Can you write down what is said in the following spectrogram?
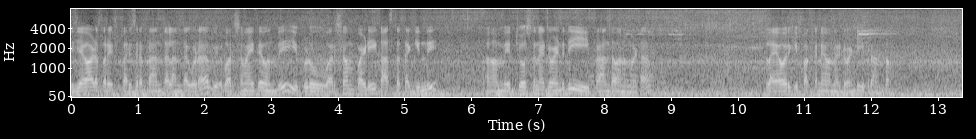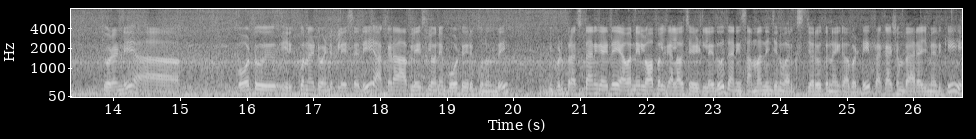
విజయవాడ పరి పరిసర ప్రాంతాలంతా కూడా వర్షం అయితే ఉంది. ఇప్పుడు వర్షం పడి కాస్త తగ్గింది. మీరు చూస్తున్నటువంటిది ఈ ప్రాంతం అన్నమాట. ఫ్లైఓవర్కి పక్కనే ఉన్నటువంటి ఈ ప్రాంతం. చూడండి బోటు ఇరుక్కున్నటువంటి ప్లేస్ అది. అక్కడ ఆ ప్లేస్లోనే బోటు ఇరుక్కుని ఉంది ఇప్పుడు ప్రస్తుతానికైతే ఎవరిని లోపలికి అలౌ చేయట్లేదు. దానికి సంబంధించిన వర్క్స్ జరుగుతున్నాయి కాబట్టి ప్రకాశం బ్యారేజ్ మీదకి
